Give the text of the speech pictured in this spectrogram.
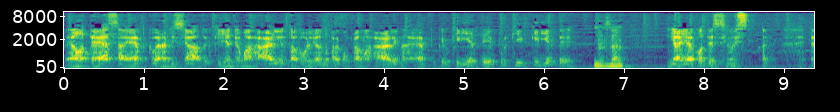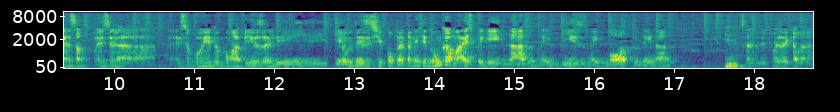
Eu, até essa época eu era viciado, eu queria ter uma Harley, eu tava olhando pra comprar uma Harley na época, eu queria ter porque eu queria ter, sabe? E aí aconteceu essa, essa, esse, uh, esse ocorrido com a bis ali e eu desisti completamente, nunca mais peguei nada, nem bis, nem moto, nem nada. Sabe, depois daquela...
